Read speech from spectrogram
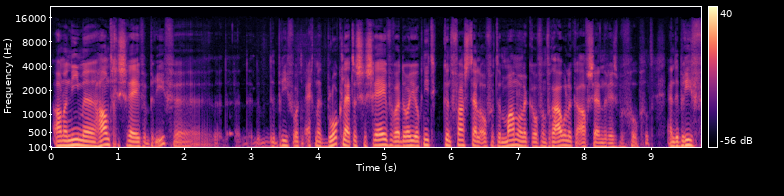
anonieme handgeschreven brief. Uh, de, de, brief wordt echt met blokletters geschreven, waardoor je ook niet kunt vaststellen of het een mannelijke of een vrouwelijke afzender is, bijvoorbeeld. En de brief,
